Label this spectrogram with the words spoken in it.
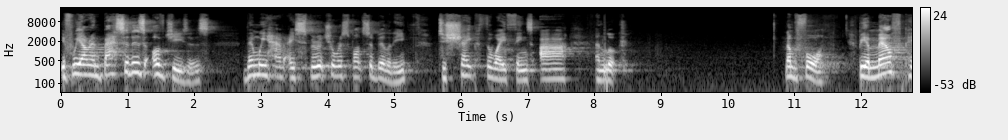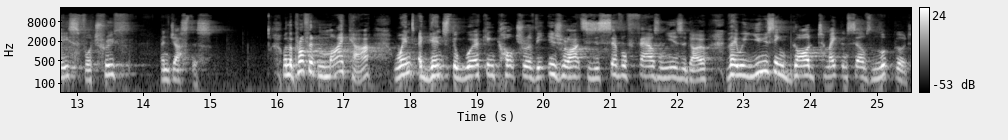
If we are ambassadors of Jesus, then we have a spiritual responsibility to shape the way things are and look. Number four, be a mouthpiece for truth and justice. When the prophet Micah went against the working culture of the Israelites, this is several thousand years ago, they were using God to make themselves look good.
